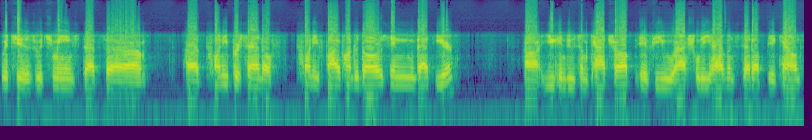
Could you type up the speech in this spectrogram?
which is which means that's uh, uh, twenty percent of twenty five hundred dollars in that year. Uh, you can do some catch up if you actually haven't set up the accounts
